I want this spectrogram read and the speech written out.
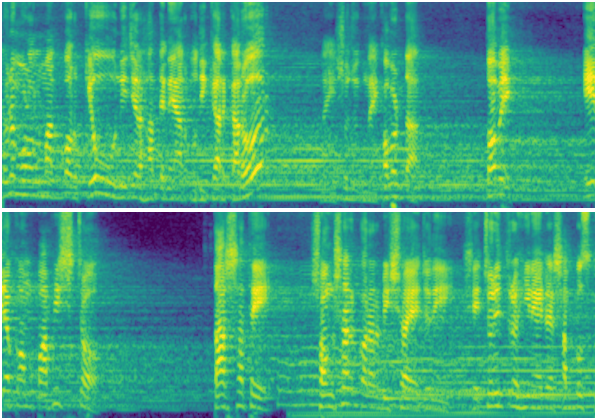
কোন মোড়ল মাতবর কেউ নিজের হাতে নেওয়ার অধিকার কারোর নাই, সুযোগ নাই। খবরদার, তবে এইরকম পাপিষ্ঠ, তার সাথে সংসার করার বিষয়ে যদি সে চরিত্রহীন এটা সাব্যস্ত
